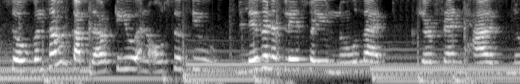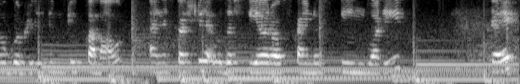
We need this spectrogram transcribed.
So when someone comes out to you, and also if you live in a place where you know that your friend has no good reason to come out, and especially with the fear of kind of being worried, right?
